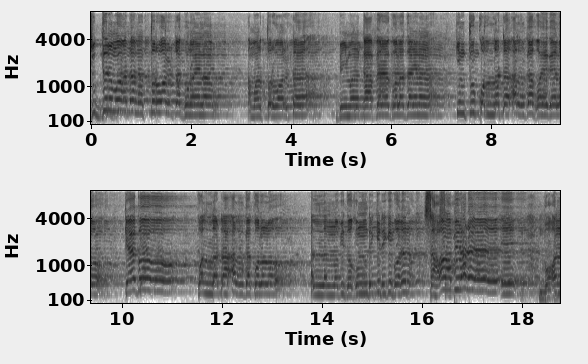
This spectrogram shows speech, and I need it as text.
যুদ্ধের ময়দানে তরোয়ালটা ঘুরাইলাম। আমার তরোয়ালটা বিমান কাফের গলা যায় না, কিন্তু কল্লাটা আলগা হয়ে গেল। কে গো? কল্লাটা আলগা করল। আল্লাহ নবী তখন ডেকে ডেকে বলেন, সাহাবিরা রে, বল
